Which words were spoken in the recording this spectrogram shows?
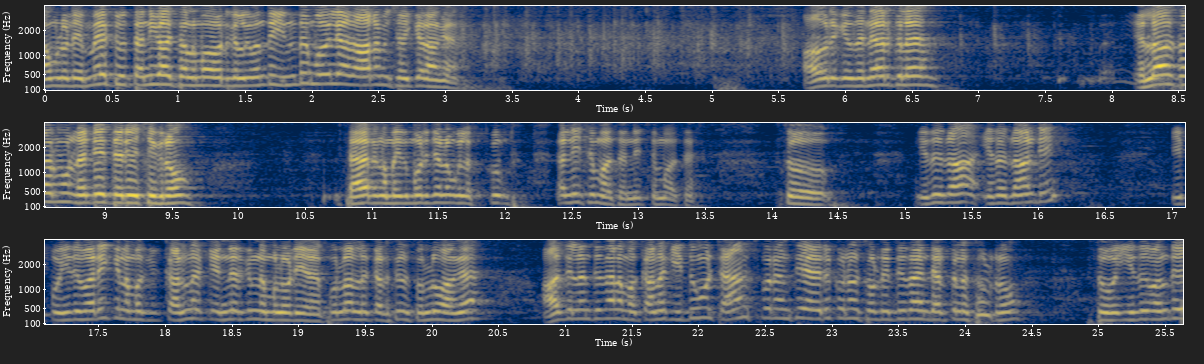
நம்மளுடைய மேட்டூர் தனிகாச்சலம் அவர்கள் வந்து இன்று முதலே அதை ஆரம்பித்து வைக்கிறாங்க. அவருக்கு இந்த நேரத்தில் எல்லா சார்பும் நன்றியை தெரிவிச்சுக்கிறோம். சார் நம்ம இது முடிஞ்சாலும் உங்களை கூப்பிட்டு நிச்சயமா சார் நிச்சயமா சார். ஸோ இதுதான் இதை தாண்டி இப்போ இது வரைக்கும் நமக்கு கணக்கு என்ன இருக்குன்னு நம்மளுடைய பொருளாளர் கடைசியில் சொல்லுவாங்க. அதுலேருந்து தான் நம்ம கணக்கு இதுவும் டிரான்ஸ்பரன்சியாக இருக்கணும்னு சொல்கிறது தான் இந்த இடத்துல சொல்கிறோம் ஸோ இது வந்து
